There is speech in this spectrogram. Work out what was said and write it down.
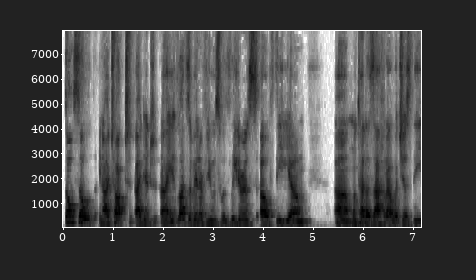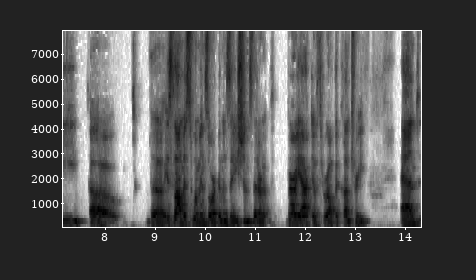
it's also, you know, I talked, I did uh, lots of interviews with leaders of the um, uh, Muntada Zahra, which is the, uh, the Islamist women's organizations that are very active throughout the country. And you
